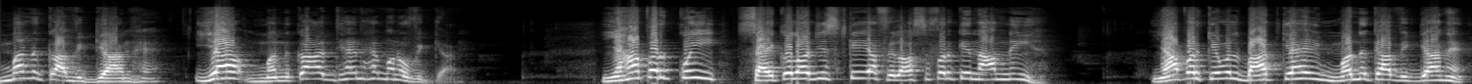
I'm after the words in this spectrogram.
मन का विज्ञान है। या मन का अध्ययन है मनोविज्ञान। यहाँ पर कोई साइकोलॉजिस्ट के या फिलोसोफर के नाम नहीं है। यहाँ पर केवल बात क्या है, मन का विज्ञान है।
